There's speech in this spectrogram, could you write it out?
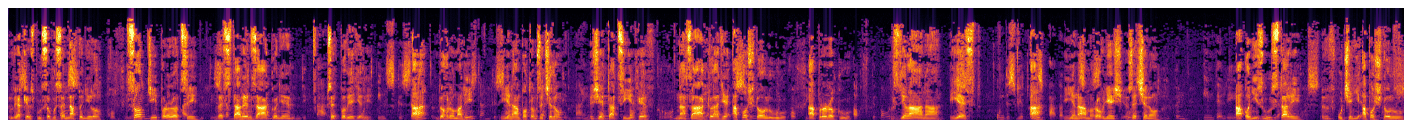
v jakém způsobu se naplnilo, co ti proroci ve starém zákoně předpověděli. A dohromady je nám potom řečeno, že ta církev na základě apoštolů a proroků vzdělána jest. A je nám rovněž řečeno, a oni zůstali v učení apoštolů,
